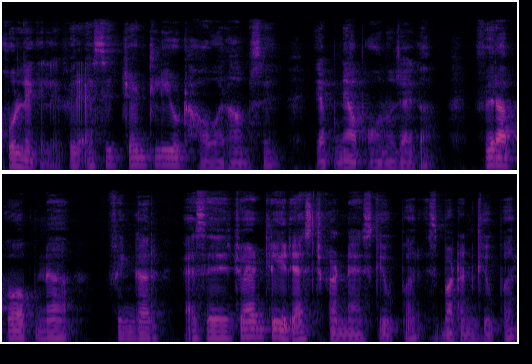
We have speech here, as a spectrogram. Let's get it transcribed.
खोलने के लिए। फिर ऐसे जेंटली उठाओ आराम से, ये अपने आप ऑन हो जाएगा। फिर आपको अपना फिंगर ऐसे जेंटली रेस्ट करना है इसके ऊपर, इस बटन के ऊपर।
